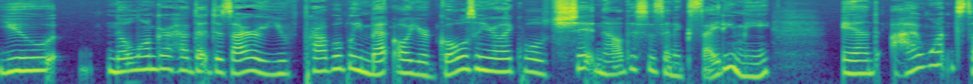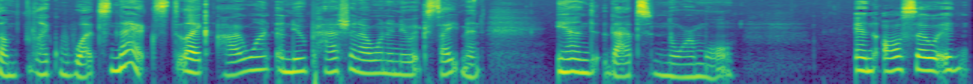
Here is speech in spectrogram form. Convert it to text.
you no longer have that desire. You've probably met all your goals and you're like, well, shit, now this isn't exciting me. And I want some, like, what's next? Like, I want a new passion, I want a new excitement. And that's normal. And also, it,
